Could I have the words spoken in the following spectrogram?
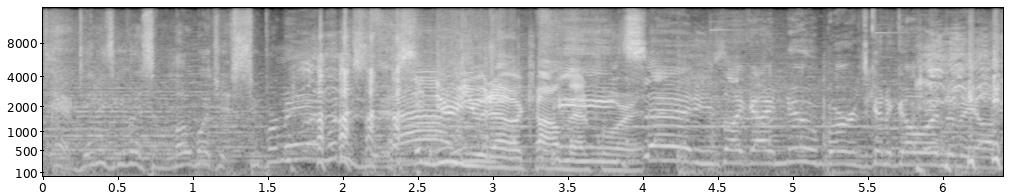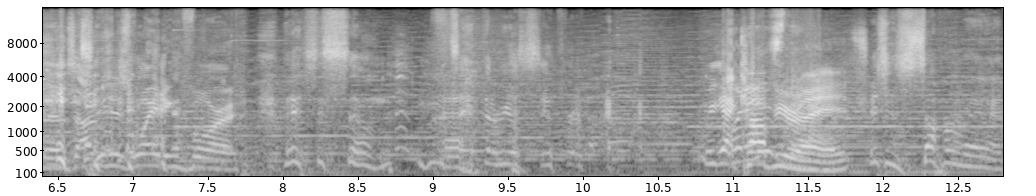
Damn, Dennis giving us some low budget Superman? What is this? I knew you would have a comment he for it. said, he's like, I knew Bird's going to go into me on this. I was just waiting for it. this is so. This ain't the real Superman. We got What is copyrights. This is Superman.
